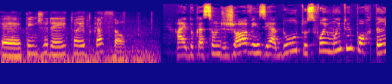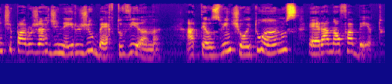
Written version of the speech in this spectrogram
é, têm direito à educação. A educação de jovens e adultos foi muito importante para o jardineiro Gilberto Viana. Até os 28 anos, era analfabeto.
